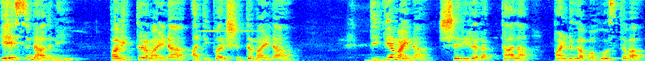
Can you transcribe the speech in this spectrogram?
ఏసునాథుని పవిత్రమైన అతి పరిశుద్ధమైన దివ్యమైన శరీర రక్తాల పండుగ మహోత్సవ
